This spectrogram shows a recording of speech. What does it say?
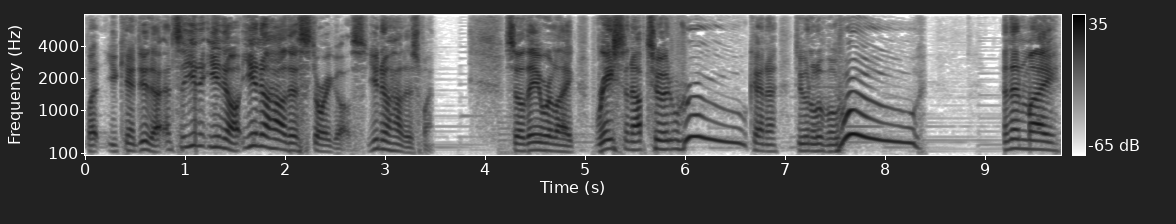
but you can't do that. And so you, you know, you know how this story goes. You know how this went. So they were like racing up to it, woo, kind of doing a little woo. And then my,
